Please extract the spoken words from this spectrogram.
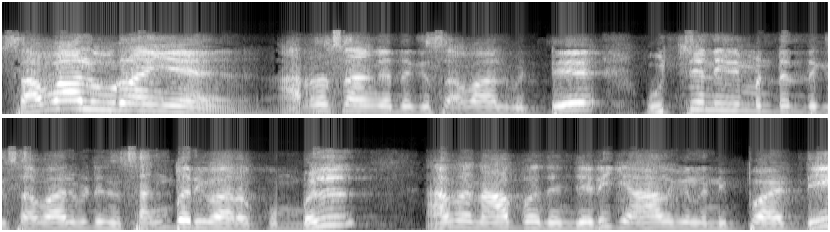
சவால் விடுறாங்க அரசாங்கத்துக்கு சவால் விட்டு உச்ச நீதிமன்றத்துக்கு சவால் விட்டு இந்த சங்பரிவார கும்பல் அவன் 45 அடிக்கு ஆள்களை நிப்பாட்டி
